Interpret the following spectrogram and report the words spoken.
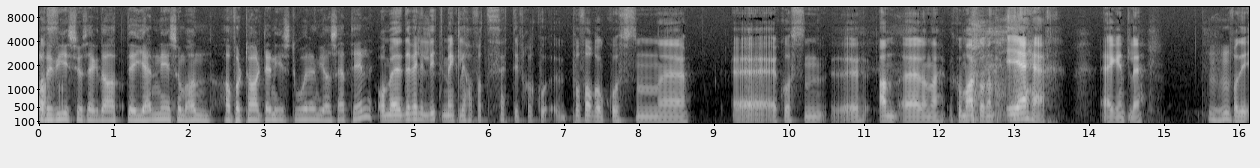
Og det viser jo seg da at det er Jenny som han har fortalt den historien vi har sett til. Og med, det er veldig lite vi egentlig har fått sett ifra, på forhånd hvordan eh, eh, Hvordan eh, an, eh, denne skomakeren er her, egentlig. Mhm. Fordi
